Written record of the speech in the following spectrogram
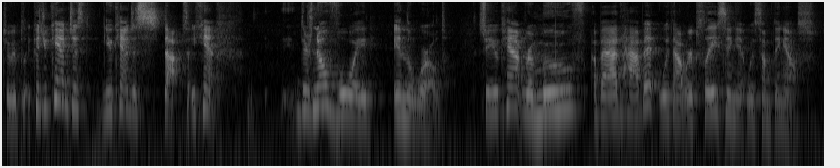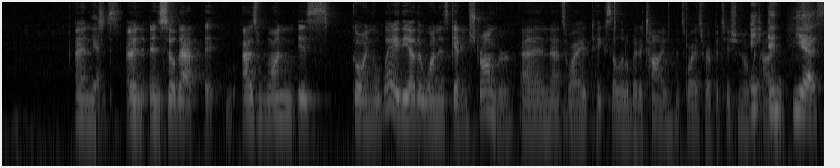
to replace because you can't just you can't just stop so you can't there's no void in the world so you can't remove a bad habit without replacing it with something else and yes. and, and so that it, as one is going away, the other one is getting stronger, and that's why it takes a little bit of time. That's why it's repetition over and, time. And yes,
